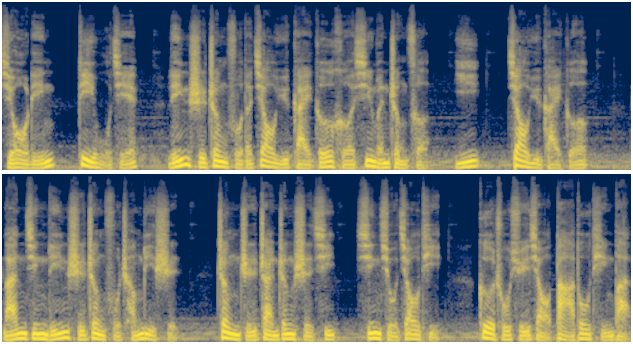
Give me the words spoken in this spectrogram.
九零第五节临时政府的教育改革和新闻政策一教育改革。南京临时政府成立时，正值战争时期，新旧交替，各处学校大都停办。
